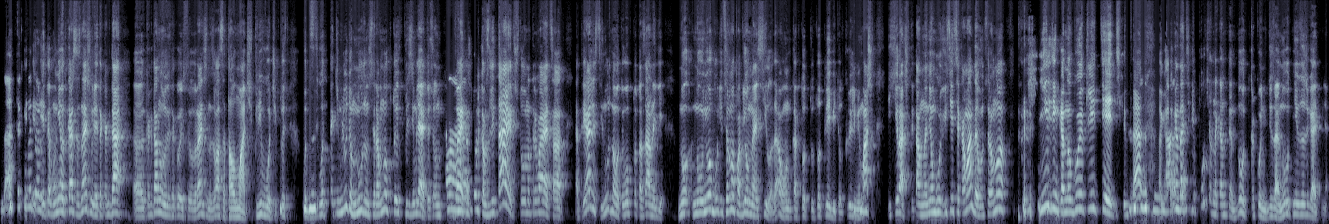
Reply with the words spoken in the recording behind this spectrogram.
Да, да, так это, это, мне вот кажется, знаешь, Юля, это когда, э, когда ну, такой раньше назывался толмач, переводчик, то есть вот, mm-hmm. вот таким людям нужен все равно, кто их приземляет. То есть он а, бывает да. настолько взлетает, что он отрывается от, от реальности, и нужно вот его кто-то за ноги. Но, но у него будет все равно подъемная сила, да, он как тот, тот лебедь, он крыльями машет и херачит, и там на нем будет висеть вся команда, и он все равно низенько, но будет лететь, да. А, а когда тебе покер на контент, ну вот какой-нибудь дизайн, ну вот не зажигает меня.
